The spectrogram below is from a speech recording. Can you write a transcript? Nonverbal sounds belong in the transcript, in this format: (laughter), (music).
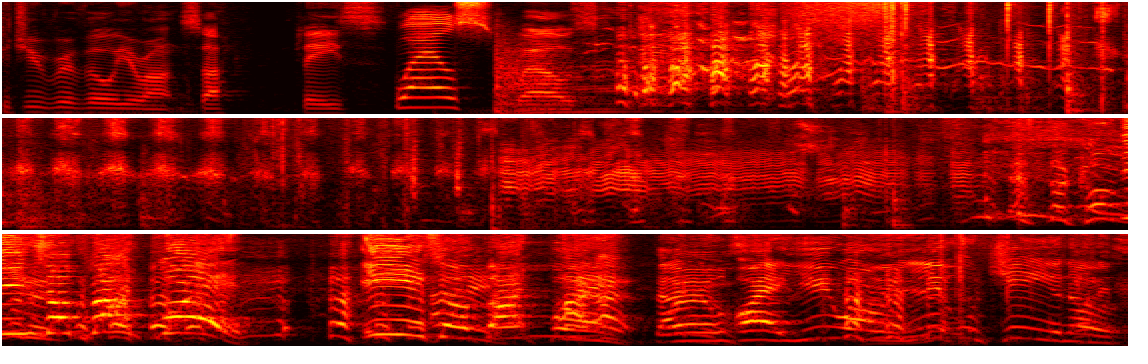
Could you reveal your answer, please? Wales. Wales. (laughs) He's a bad boy. He is a bad boy. Oi, you are a little G, you know.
